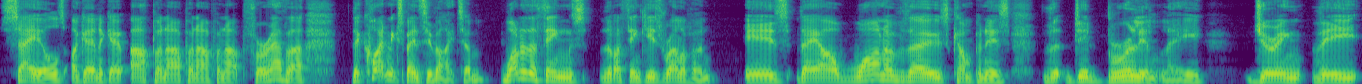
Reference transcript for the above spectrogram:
sales are going to go up and up and up and up forever. They're quite an expensive item. One of the things that I think is relevant is they are one of those companies that did brilliantly during the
